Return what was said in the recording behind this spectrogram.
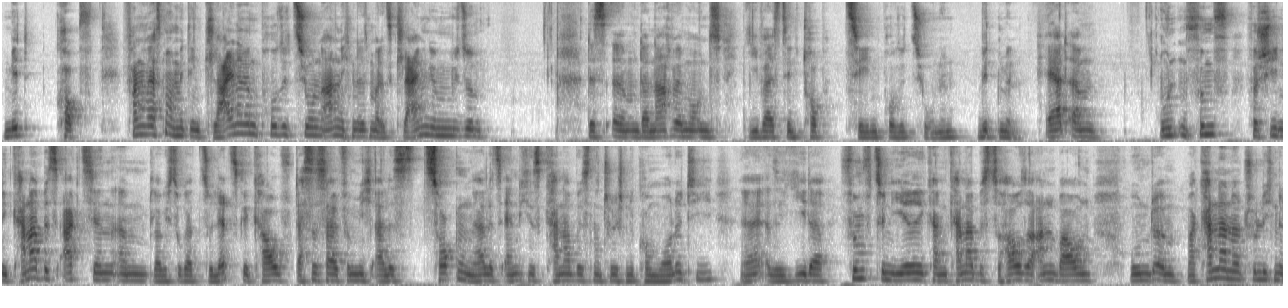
mit Kopf. Fangen wir erstmal mit den kleineren Positionen an. Ich nenne es mal das Kleingemüse. Das, ähm, danach werden wir uns jeweils den Top 10 Positionen widmen. Er hat ähm, unten fünf verschiedene Cannabis-Aktien, ähm, glaube ich, sogar zuletzt gekauft. Das ist halt für mich alles Zocken. Ja. Letztendlich ist Cannabis natürlich eine Commodity. Ja. Also jeder 15-Jährige kann Cannabis zu Hause anbauen und ähm, man kann da natürlich eine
